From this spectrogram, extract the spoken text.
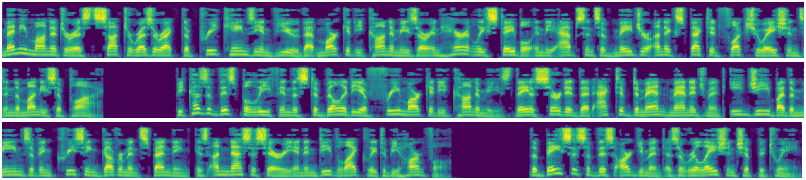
Many monetarists sought to resurrect the pre-Keynesian view that market economies are inherently stable in the absence of major unexpected fluctuations in the money supply. Because of this belief in the stability of free market economies they asserted that active demand management e.g. by the means of increasing government spending is unnecessary and indeed likely to be harmful. The basis of this argument is a relationship between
